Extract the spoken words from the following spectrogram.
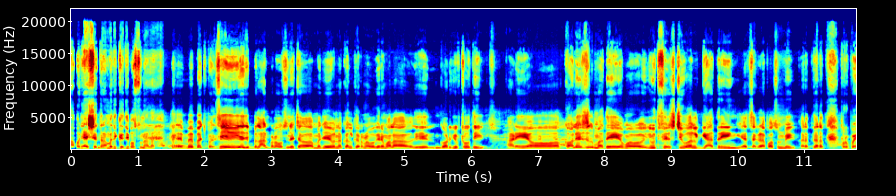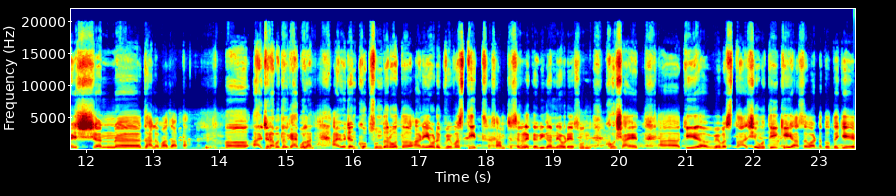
आपण या क्षेत्रामध्ये कधीपासून आलात? मी बचपन से ये लहानपणापासून याच्या म्हणजे नकल करणं वगैरे मला हे गॉड गिफ्ट होती. आणि कॉलेजमध्ये युथ फेस्टिवल गॅदरिंग या सगळ्यापासून मी करत करत प्रोफेशन झालं माझं आता. आयोजनाबद्दल काय बोलाल? आयोजन खूप सुंदर होतं आणि एवढे व्यवस्थित आमचे सगळे कविगण एवढे सुन खुश आहेत की व्यवस्था अशी होती की असं वाटत होतं की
